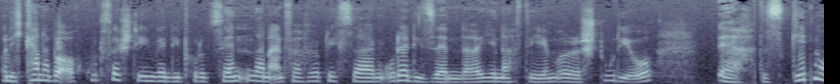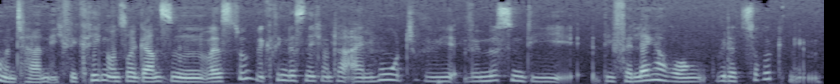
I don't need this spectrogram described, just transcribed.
Und ich kann aber aber auch gut verstehen, wenn die Produzenten dann einfach wirklich sagen, oder die Sender, je nachdem, oder das Studio, ja, das geht momentan nicht. Wir kriegen unsere ganzen, weißt du, wir kriegen das nicht unter einen Hut. Wir, wir müssen die, die Verlängerung wieder zurücknehmen.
